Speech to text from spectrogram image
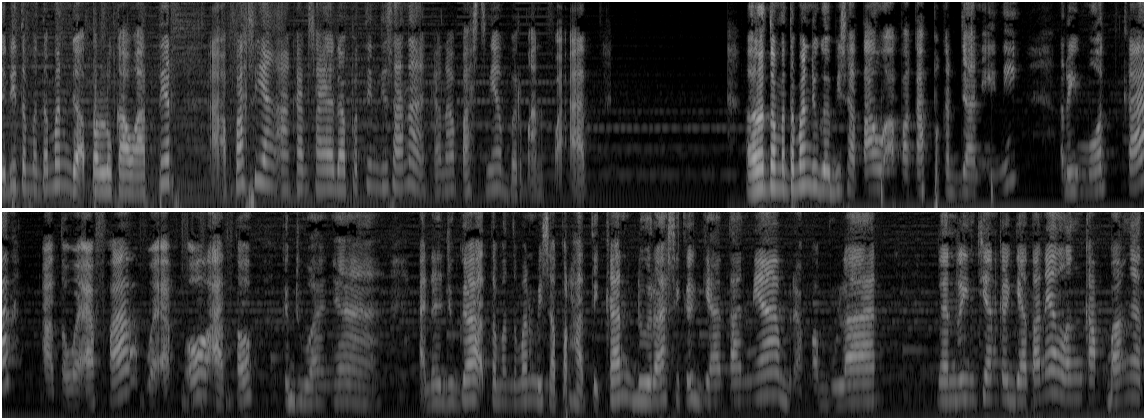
Jadi teman-teman nggak perlu khawatir apa sih yang akan saya dapetin di sana karena pastinya bermanfaat. Lalu teman-teman juga bisa tahu apakah pekerjaan ini remote kah atau WFH, WFO atau keduanya. Ada juga teman-teman bisa perhatikan durasi kegiatannya berapa bulan dan rincian kegiatannya lengkap banget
